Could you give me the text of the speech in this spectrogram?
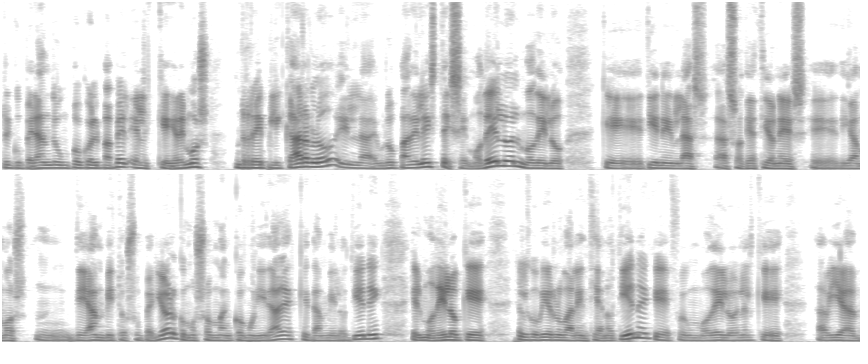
recuperando un poco el papel, el que queremos replicarlo en la Europa del Este, ese modelo, el modelo que tienen las asociaciones, eh, digamos, mm, de ámbito superior, como son mancomunidades, que también lo tienen, el modelo que el gobierno valenciano tiene, que fue un modelo en el que había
